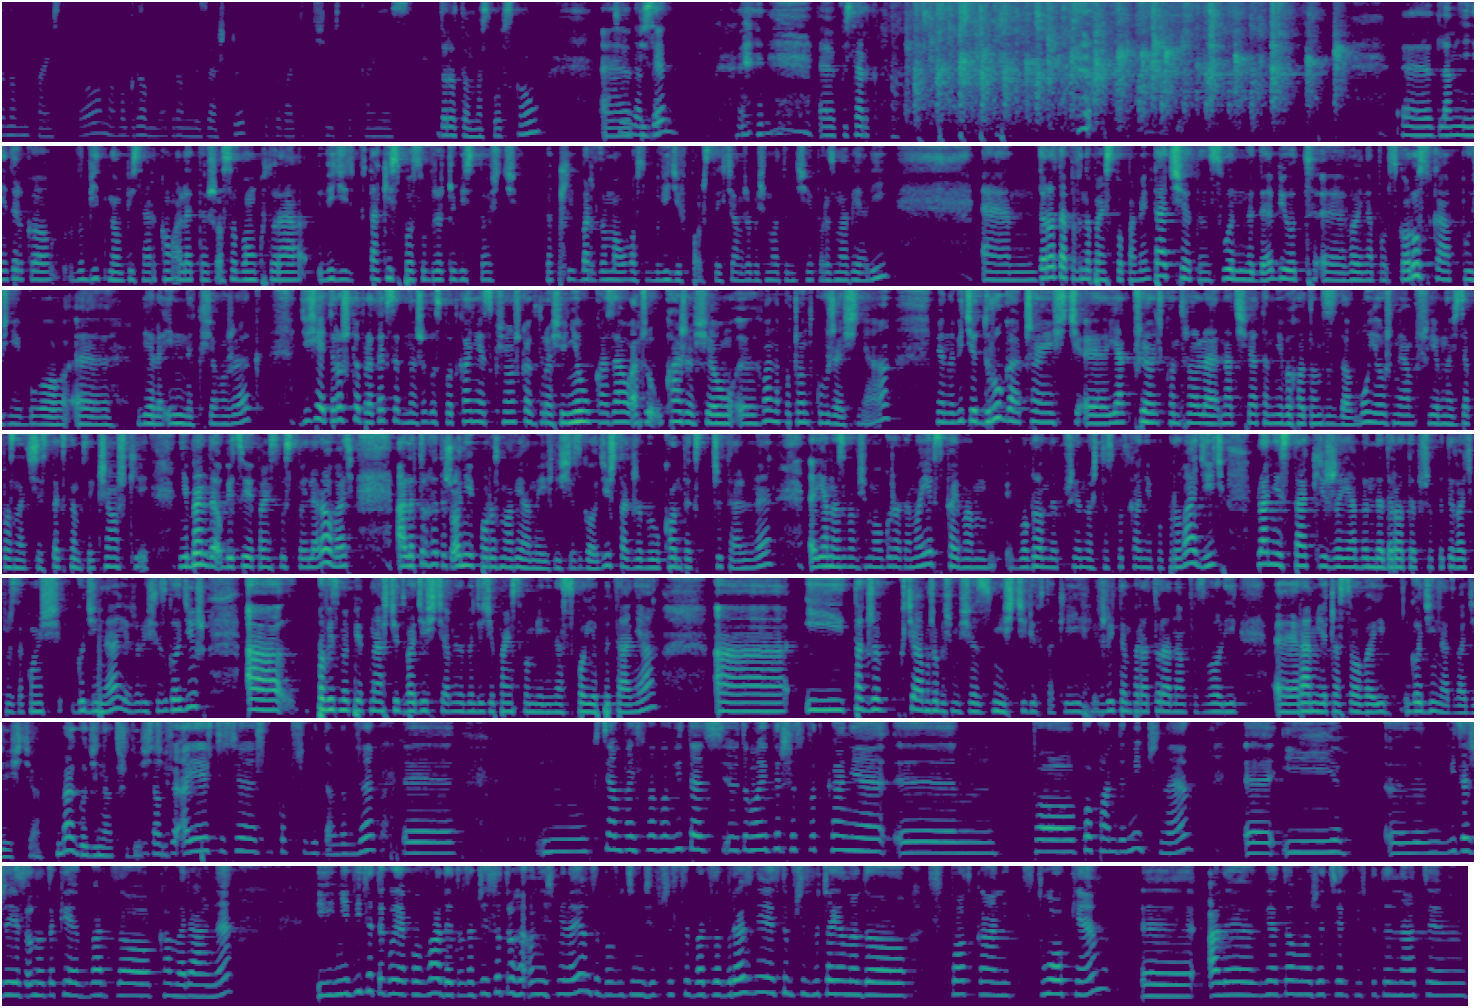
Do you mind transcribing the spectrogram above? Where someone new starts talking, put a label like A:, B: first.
A: Szanowni Państwo, mam ogromny, ogromny zaszczyt poprowadzić dzisiaj spotkanie z Dorotą Masłowską.
B: E, Dzień. Pisar...
A: E, pisarka. E, dla mnie nie tylko wybitną pisarką, ale też osobą, która widzi w taki sposób rzeczywistość, jaki bardzo mało osób widzi w Polsce. Chciałam, żebyśmy o tym dzisiaj porozmawiali. Dorota, pewno Państwo pamiętacie, ten słynny debiut e, Wojna Polsko-Ruska, później było e, wiele innych książek. Dzisiaj troszkę pretekstem naszego spotkania jest książka, która się nie ukazała, a czy ukaże się e, chyba na początku września. Mianowicie druga część, e, jak przyjąć kontrolę nad światem nie wychodząc z domu. Ja już miałam przyjemność zapoznać się z tekstem tej książki. Nie będę, obiecuję Państwu spoilerować, ale trochę też o niej porozmawiamy, jeśli się zgodzisz, tak żeby był kontekst czytelny. E, ja nazywam się Małgorzata Majewska i mam ogromną przyjemność to spotkanie poprowadzić. Plan jest taki, że ja będę Dorotę przepytywać przez jakąś godzinę, jeżeli się zgodzisz, a powiedzmy 15-20 minut będziecie Państwo mieli na swoje pytania. I także chciałam, żebyśmy się zmieścili w takiej, jeżeli temperatura nam pozwoli, e, ramie czasowej godzina 20, chyba godzina 30.
B: Dobrze, a ja jeszcze się szybko przywitam, dobrze? E, mm, chciałam Państwa powitać, e, to moje pierwsze spotkanie po, popandemiczne i widzę, że jest ono takie bardzo kameralne. I nie widzę tego jako wadę, to znaczy jest to trochę onieśmielające, bo widzimy się wszyscy bardzo wyraźnie. Jestem przyzwyczajona do spotkań z tłokiem, yy, ale wiadomo, że cierpi wtedy na tym.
